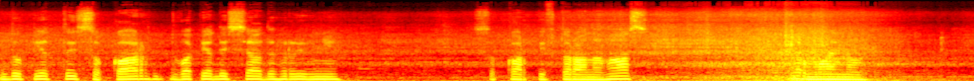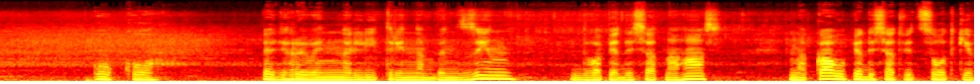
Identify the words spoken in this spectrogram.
до 5, сокар 2,50 гривні. Сокар півтора на газ. Нормально. Око 5 гривень на літрі на бензин, 2,50 на газ, на каву 50%.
